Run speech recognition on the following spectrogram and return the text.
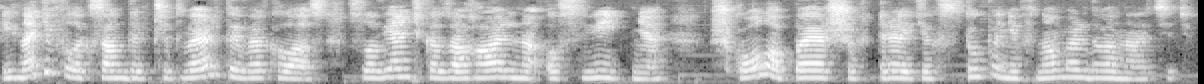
Ігнатів Олександр, 4 В клас, Слов'янська загальна освітня школа перших третіх ступенів номер 12.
